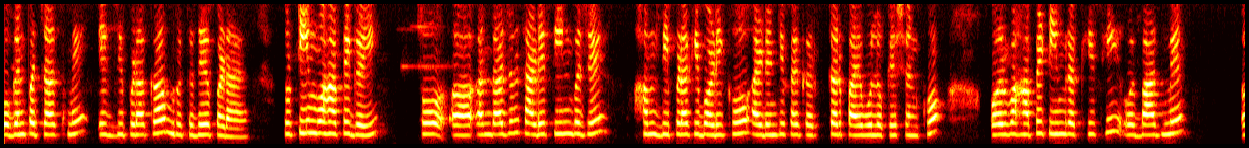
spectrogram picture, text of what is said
ओगन पचास में एक दीपड़ा का मृतदेह पड़ा है। तो टीम वहाँ पे गई। तो अंदाजन साढ़े तीन बजे हम दीपड़ा की बॉडी को आइडेंटिफाई कर कर पाए वो लोकेशन को और वहाँ पे टीम रखी थी और बाद में अ,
